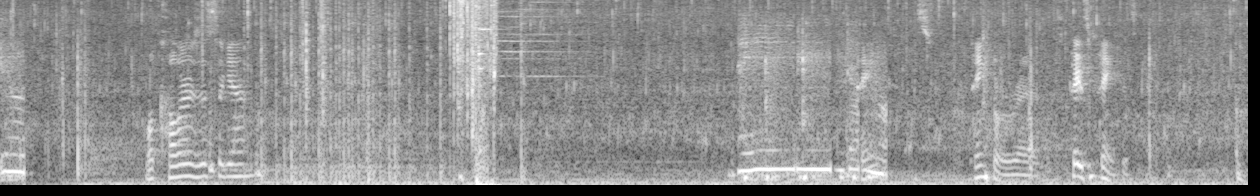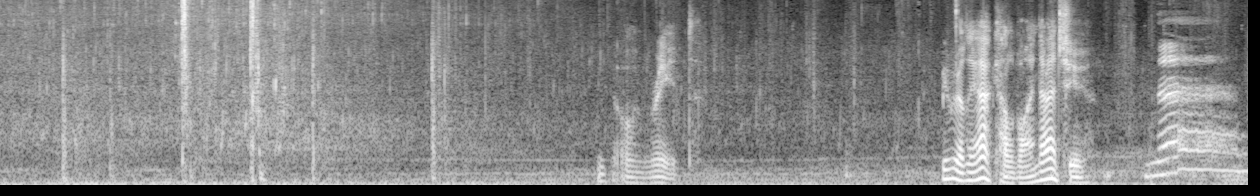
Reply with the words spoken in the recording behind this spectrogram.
Cute. What color is this again? Pink. pink or red? It's pink. It's pink. oh red. You really are colorblind, aren't you? No.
